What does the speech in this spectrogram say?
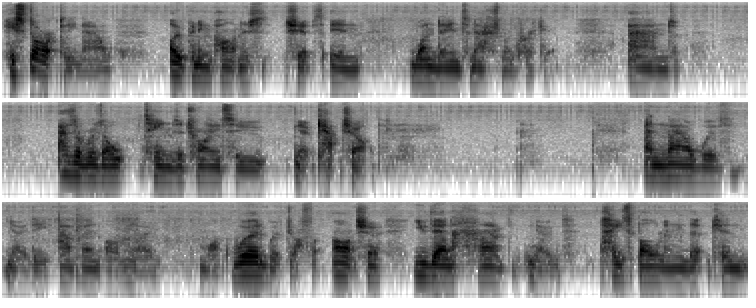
historically now opening partnerships in one day international cricket. And as a result, teams are trying to you know catch up. And now with you know the advent of you know Mark Wood with Jofra Archer, you then have you know pace bowling that can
